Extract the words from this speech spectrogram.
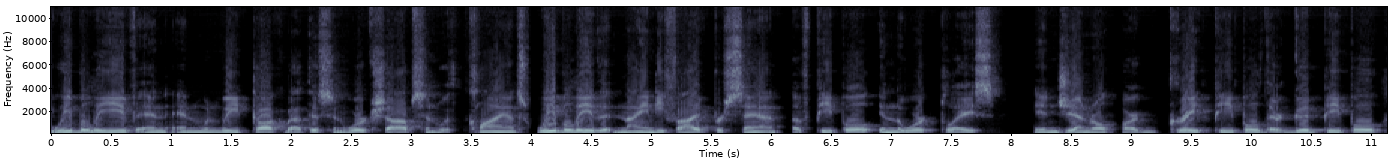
We believe, and, and when we talk about this in workshops and with clients, we believe that 95% of people in the workplace in general are great people. They're good people.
